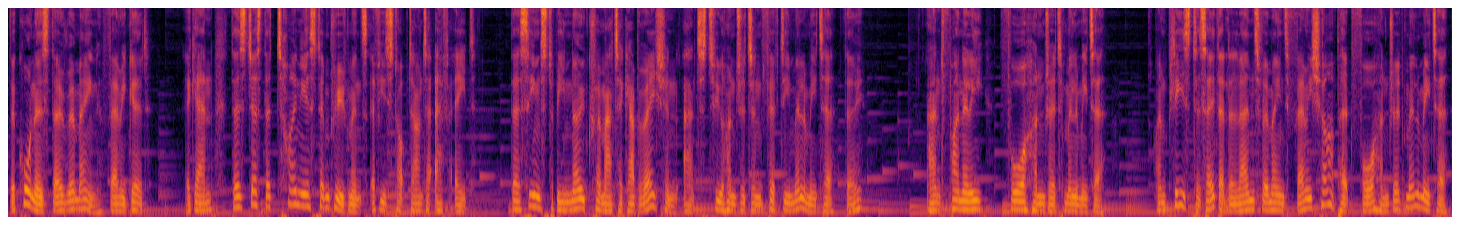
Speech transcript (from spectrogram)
The corners though remain very good. Again, there's just the tiniest improvements if you stop down to f8. There seems to be no chromatic aberration at 250mm though. And finally, 400mm. I'm pleased to say that the lens remains very sharp at 400mm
